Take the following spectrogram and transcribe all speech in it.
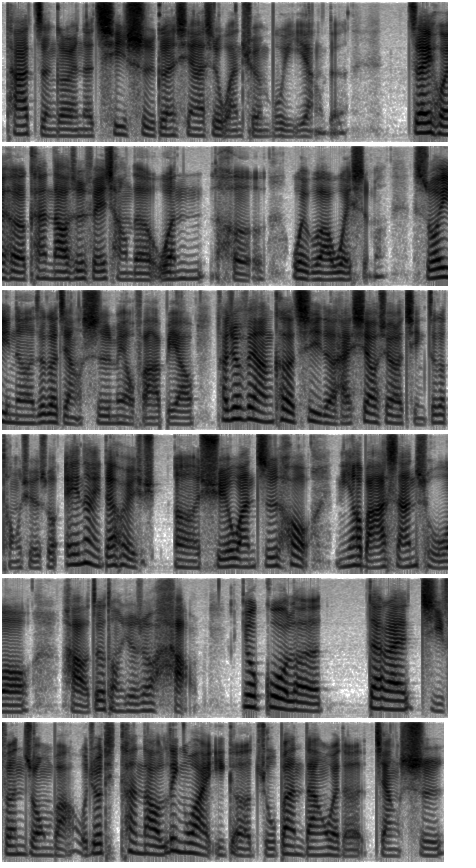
他整个人的气势跟现在是完全不一样的。这一回合看到是非常的温和，我也不知道为什么。所以呢，这个讲师没有发飙，他就非常客气的，还笑笑请这个同学说：“诶，那你待会呃学完之后，你要把它删除哦。”好，这个同学说好。又过了。大概几分钟吧，我就看到另外一个主办单位的讲师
